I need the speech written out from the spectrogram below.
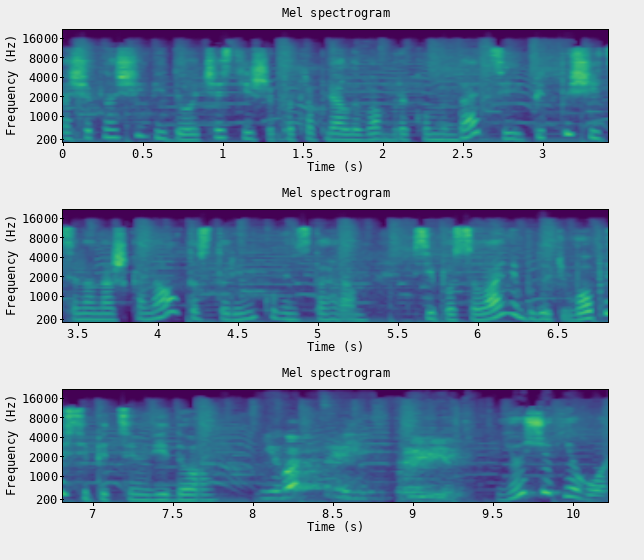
А щоб наші відео частіше потрапляли вам в рекомендації, підпишіться на наш канал та сторінку в інстаграм. Всі посилання будуть в описі під цим відео. Єгор, привіт. Привіт. Ющик Єгор,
